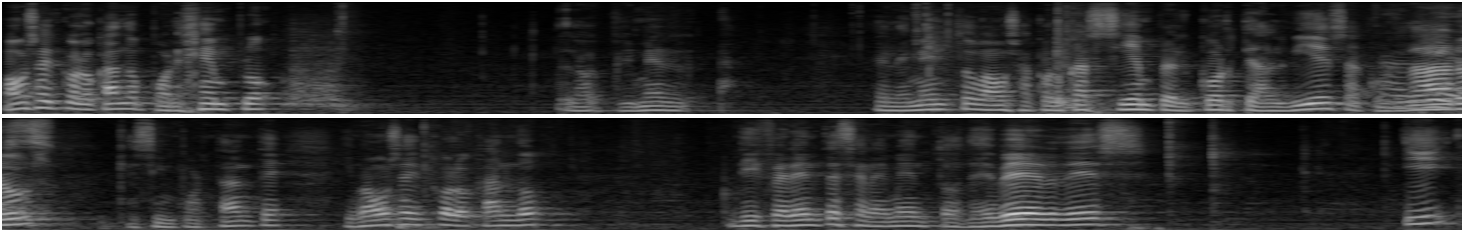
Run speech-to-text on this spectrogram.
vamos a ir colocando, por ejemplo, el primer elemento, vamos a colocar siempre el corte al bies, acordaros, que es importante, y vamos a ir colocando diferentes elementos de verdes y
